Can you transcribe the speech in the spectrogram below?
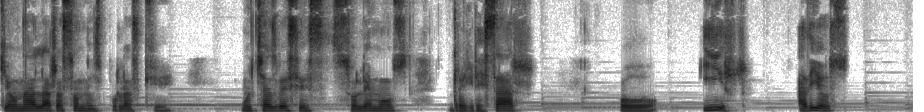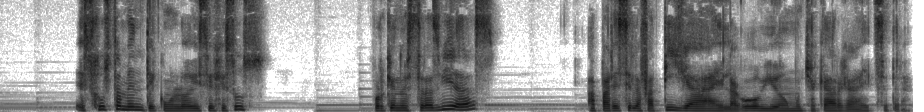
que una de las razones por las que muchas veces solemos regresar o ir a Dios es justamente como lo dice Jesús. Porque en nuestras vidas aparece la fatiga, el agobio, mucha carga, etc.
